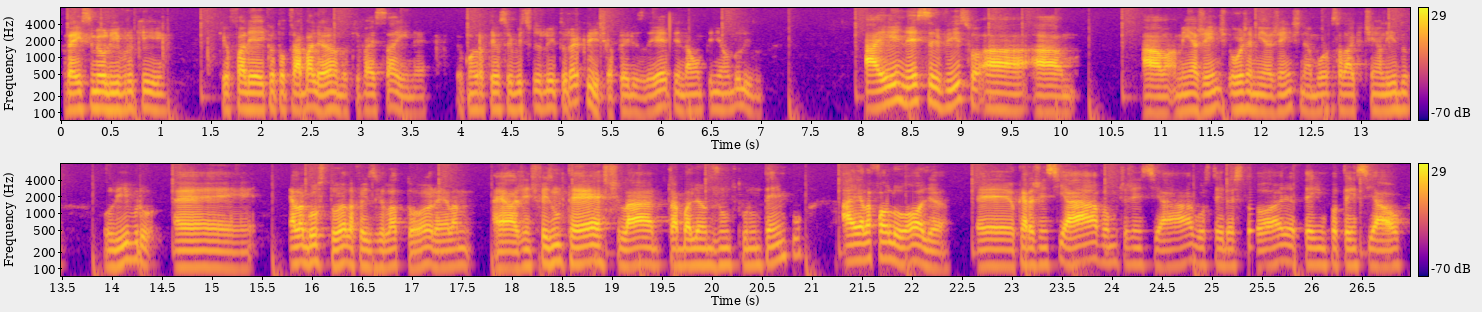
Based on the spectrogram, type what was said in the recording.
Para esse meu livro que, que eu falei aí que eu estou trabalhando, que vai sair, né? Eu contratei o serviço de leitura crítica para eles lerem e dar uma opinião do livro. Aí, nesse serviço, a, a, a minha agente, hoje a minha agente, né, a moça lá que tinha lido o livro, é, ela gostou, ela fez o relatório, ela, a gente fez um teste lá, trabalhando junto por um tempo. Aí ela falou: Olha, é, eu quero agenciar, vamos te agenciar, gostei da história, tem um potencial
